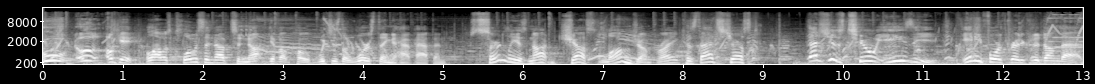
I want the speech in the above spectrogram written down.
Ooh, okay, well I was close enough to not give up hope, which is the worst thing to have happen. Certainly is not just long jump, right? Because that's just... That's just too easy. Any fourth grader could have done that.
